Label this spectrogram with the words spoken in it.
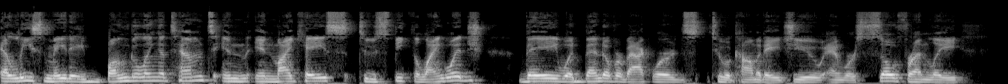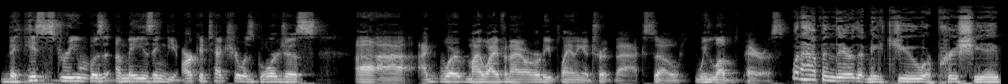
at least made a bungling attempt in, in my case to speak the language, they would bend over backwards to accommodate you and were so friendly. The history was amazing. The architecture was gorgeous. Uh, I, where my wife and I are already planning a trip back. So we loved Paris. What happened there that made you appreciate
